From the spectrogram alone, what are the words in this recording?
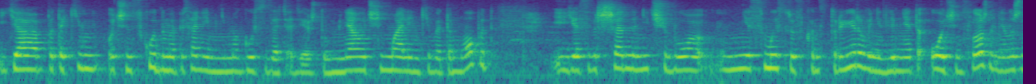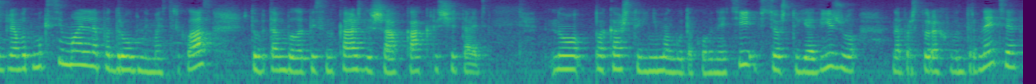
я по таким очень скудным описаниям не могу связать одежду. У меня очень маленький в этом опыт, и я совершенно ничего не смыслю в конструировании. Для меня это очень сложно. Мне нужен прям вот максимально подробный мастер-класс, чтобы там был описан каждый шаг, как рассчитать. Но пока что я не могу такого найти. Все, что я вижу на просторах в интернете,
